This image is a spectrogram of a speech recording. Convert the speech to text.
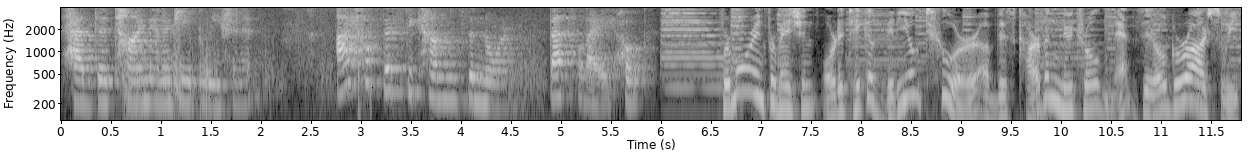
had the time, energy, belief in it. I hope this becomes the norm. That's what I hope. For more information or to take a video tour of this carbon neutral net zero garage suite,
